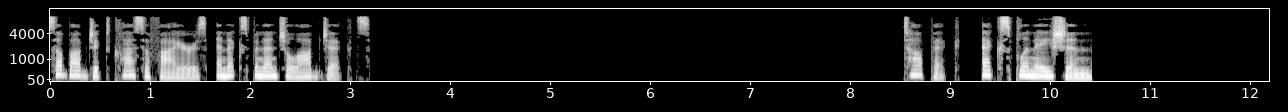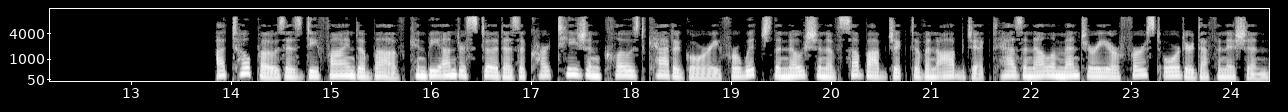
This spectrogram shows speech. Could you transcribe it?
subobject classifiers, and exponential objects. Explanation A topos as defined above can be understood as a Cartesian closed category for which the notion of subobject of an object has an elementary or first-order definition.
